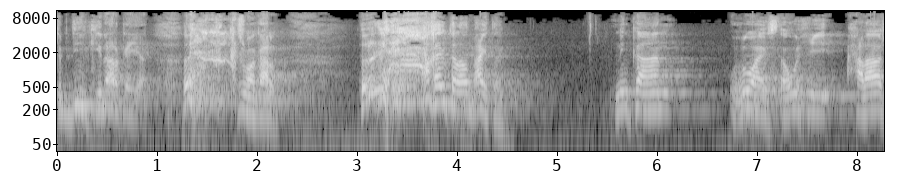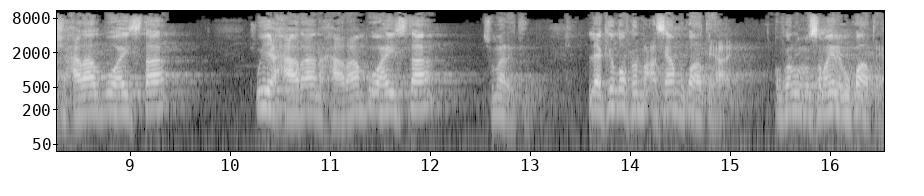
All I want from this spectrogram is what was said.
tabdiilkiina arkaya qaybta labaad maxay tahay? Ninkan wuxuu haystaa wixii xalaasha xalaal buu haystaa wixii xaaraana xaaraan buu haystaa. Suma aragtid? Laakiin qofkan macsiyaan buu ku aeecay qofkan wuxuu samaynaya buu ku aeecay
